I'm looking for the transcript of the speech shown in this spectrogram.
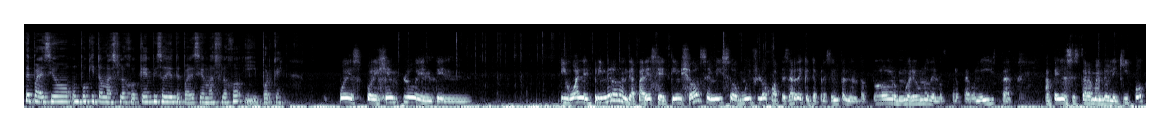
te pareció un poquito más flojo. ¿Qué episodio te pareció más flojo y por qué? Pues, por ejemplo, el del. Igual, el primero donde aparece Tim Shaw se me hizo muy flojo, a pesar de que te presentan al doctor, muere uno de los protagonistas, apenas se está armando el equipo.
